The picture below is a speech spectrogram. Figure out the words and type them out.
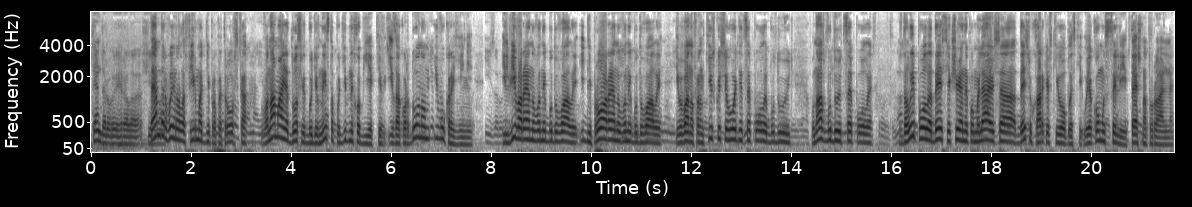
Тендер виграла фірма. Тендер виграла фірма Дніпропетровська. Вона має досвід будівництва подібних об'єктів і за кордоном, і в Україні. І Львів арену вони будували, і Дніпро арену вони будували, і в Івано-Франківську сьогодні це поле будують. У нас будують це поле. Здали поле десь, якщо я не помиляюся, десь у Харківській області, у якомусь селі, теж натуральне.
